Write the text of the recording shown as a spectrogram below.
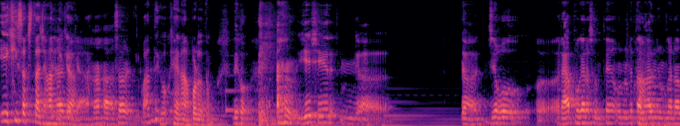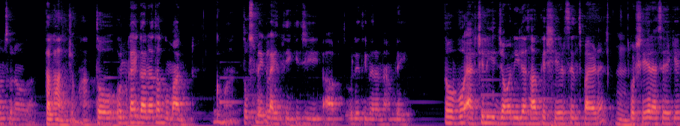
एक ही शख्स था जहान में हाँ, क्या? हाँ हाँ ये बात देखो खैर हाँ पढ़ो तुम। देखो ये शेर जो रैप वगैरह सुनते हैं उन्होंने तलहा अंजुम का नाम सुना होगा। तलहा अंजुम हाँ तो उनका एक गाना था गुमान। गुमान। तो उसमें एक लाइन थी कि जी आप बोले थी मेरा नाम नहीं। तो वो एक्चुअली जॉन इलिया साहब के शेर से इंस्पायर्ड है। हम्म, वो शेर ऐसे है कि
